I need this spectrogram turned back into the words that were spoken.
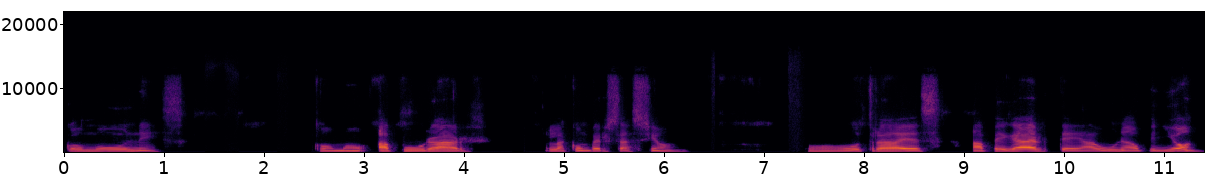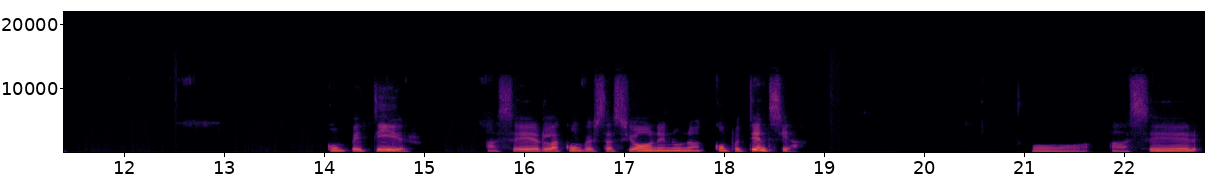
comunes como apurar la conversación. Otra es apegarte a una opinión, competir, hacer la conversación en una competencia o hacer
